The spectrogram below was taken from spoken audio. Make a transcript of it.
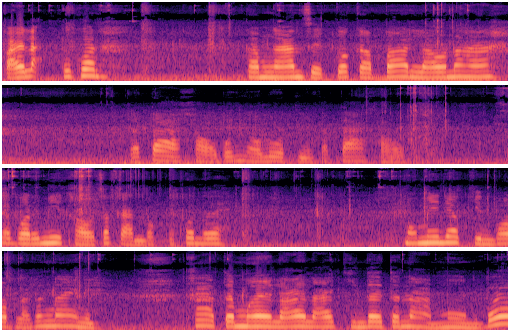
ไปละทุกคน ทำงานเสร็จก็กลับบ้านเรานะคะกระตาเขาเบิ้งเอาโลดนี่กระตาเขาแต่บอได้มีเขาสักกันดอกทุกคนเลยมองมีแนวกินพร้อมแล้วทั้งในนี่ข้าแต่เมื่อยร้ายร้ายกินได้แต่น้ำมือนเบิ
